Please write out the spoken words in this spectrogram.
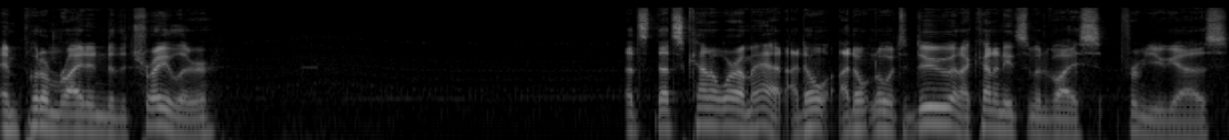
and put them right into the trailer? That's that's kind of where I'm at. I don't I don't know what to do, and I kind of need some advice from you guys.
